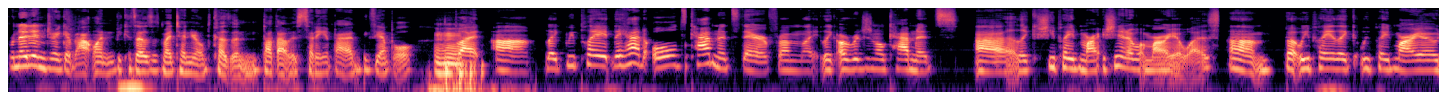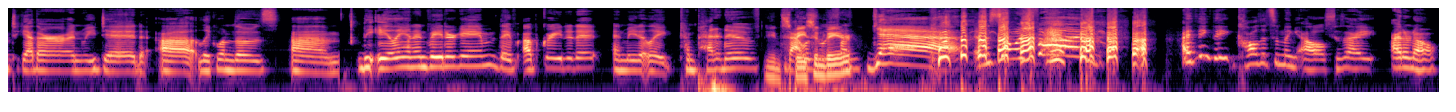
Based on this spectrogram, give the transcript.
And I didn't drink at that one because I was with my 10-year-old cousin. Thought that was setting a bad example. Mhm. But um like we played they had old cabinets there from like like original cabinets uh like she played Mario she didn't know what Mario was um but we played like we played Mario together and we did uh like one of those um the Alien Invader game they've upgraded it and made it like competitive You mean That Space was really Invader? fun. yeah it was so much fun. I think they called it something else because I I don't know.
